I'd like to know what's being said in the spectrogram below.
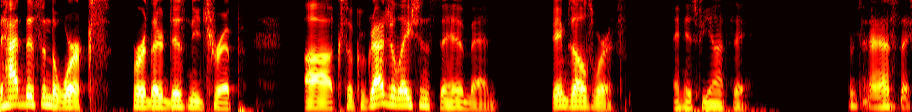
had this in the works for their Disney trip. Uh, so congratulations to him, man. James Ellsworth and his fiance. Fantastic.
